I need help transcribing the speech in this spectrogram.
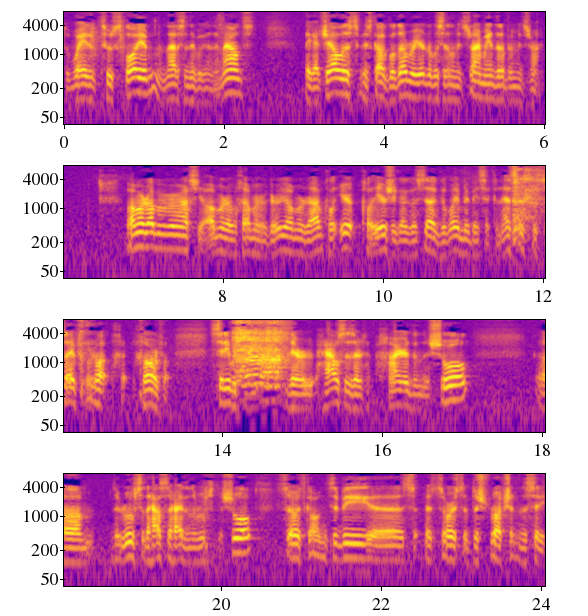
the weight of two sloyim, not a significant amount. They got jealous. Miskal Glodavar Yerda Basil Mitzrayim. He ended up in Mitzrayim. Amar Masi, Amar Guri, Amar Kol HaKnesses Chorva. City which their houses are higher than the shul. Um, the roofs of the houses are higher than the roofs of the shul, so it's going to be uh, a source of destruction in the city.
